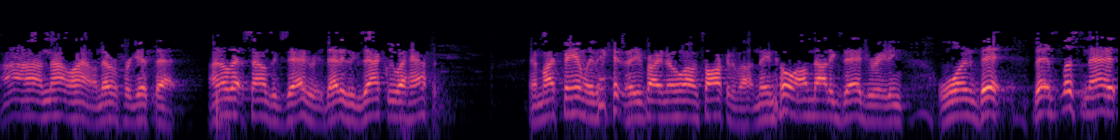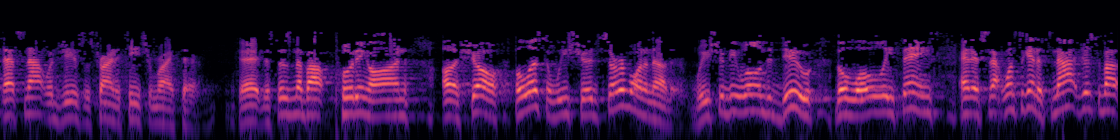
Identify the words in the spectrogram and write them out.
I'm not lying. I'll never forget that. I know that sounds exaggerated. That is exactly what happened. And my family, they, they probably know who I'm talking about, and they know I'm not exaggerating one bit. That's, listen, that, that's not what Jesus was trying to teach him right there. Okay, this isn't about putting on a show, but listen, we should serve one another. We should be willing to do the lowly things, and it's not. Once again, it's not just about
